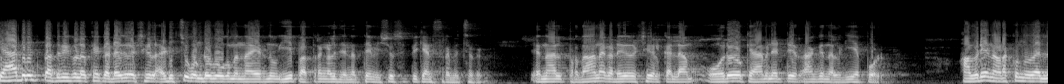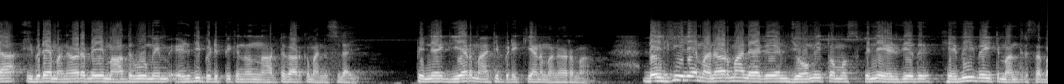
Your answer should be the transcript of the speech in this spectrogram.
ക്യാബിനറ്റ് പദവികളൊക്കെ ഘടകകക്ഷികൾ അടിച്ചു കൊണ്ടുപോകുമെന്നായിരുന്നു ഈ പത്രങ്ങൾ ജനത്തെ വിശ്വസിപ്പിക്കാൻ ശ്രമിച്ചത്. എന്നാൽ പ്രധാന ഘടകകക്ഷികൾക്കെല്ലാം ഓരോ ക്യാബിനറ്റ് റാങ്ക് നൽകിയപ്പോൾ അവിടെ നടക്കുന്നതല്ല ഇവിടെ മനോരമയും മാതൃഭൂമിയും എഴുതി പിടിപ്പിക്കുന്നതെന്ന് നാട്ടുകാർക്ക് മനസ്സിലായി. പിന്നെ ഗിയർ മാറ്റി പിടിക്കുകയാണ് മനോരമ. ഡൽഹിയിലെ മനോരമ ലേഖകൻ ജോമി തോമസ് പിന്നെ എഴുതിയത് ഹെവി വെയ്റ്റ് മന്ത്രിസഭ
